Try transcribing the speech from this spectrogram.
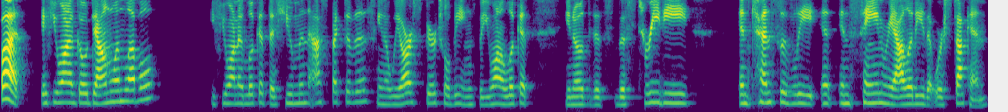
But if you want to go down one level, if you want to look at the human aspect of this, you know, we are spiritual beings, but you want to look at, you know, this this 3D intensively in, insane reality that we're stuck in.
